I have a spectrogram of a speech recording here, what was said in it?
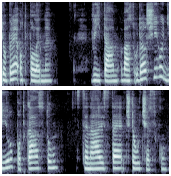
Dobré odpoledne. Vítám vás u dalšího dílu podcastu Scenáristé čtou Česku.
